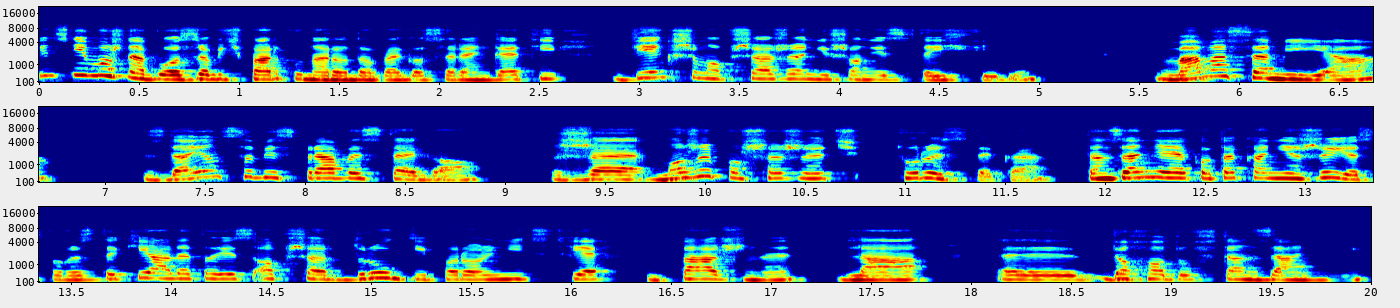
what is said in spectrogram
więc nie można było zrobić Parku Narodowego Serengeti w większym obszarze niż on jest w tej chwili. Mama Samia, zdając sobie sprawę z tego, że może poszerzyć turystykę. Tanzania jako taka nie żyje z turystyki, ale to jest obszar drugi po rolnictwie ważny dla y, dochodów w Tanzanii.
